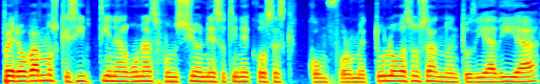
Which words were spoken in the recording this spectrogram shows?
Pero vamos que sí tiene algunas funciones o tiene cosas que conforme tú lo vas usando en tu día a día,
